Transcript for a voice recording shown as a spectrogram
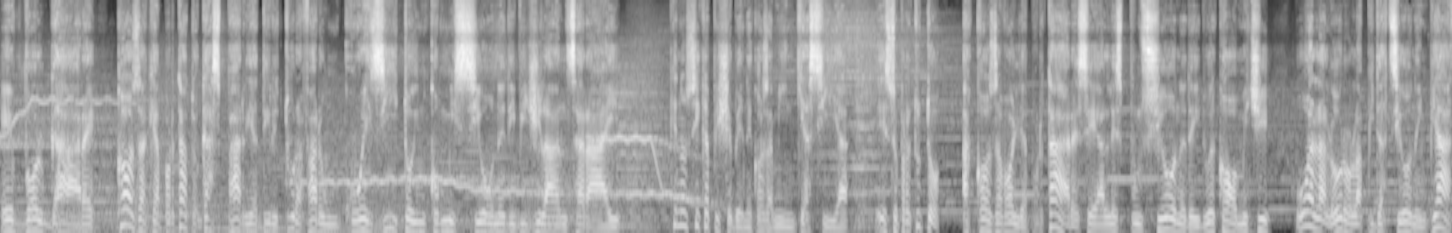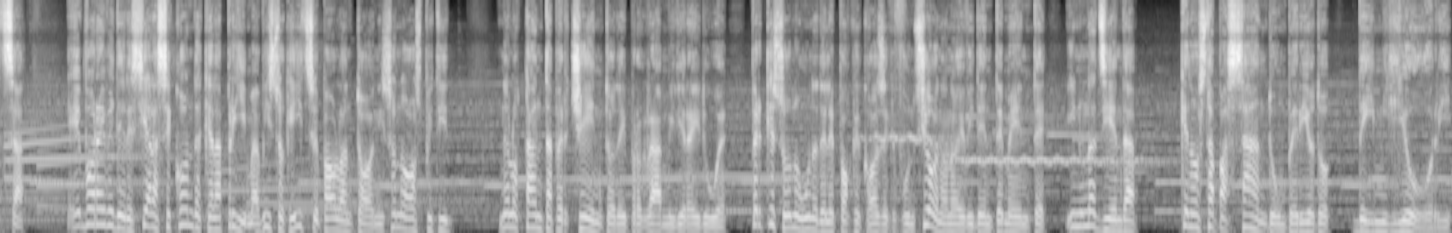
e volgare, cosa che ha portato Gasparri addirittura a fare un quesito in commissione di vigilanza RAI, che non si capisce bene cosa minchia sia e soprattutto a cosa voglia portare, se all'espulsione dei due comici o alla loro lapidazione in piazza. E vorrei vedere sia la seconda che la prima, visto che Izzo e Paolo Antoni sono ospiti nell'80% dei programmi di Rai 2, perché sono una delle poche cose che funzionano evidentemente in un'azienda che non sta passando un periodo dei migliori,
